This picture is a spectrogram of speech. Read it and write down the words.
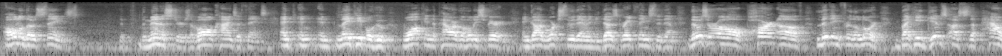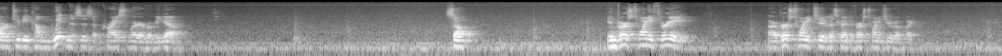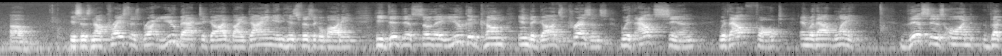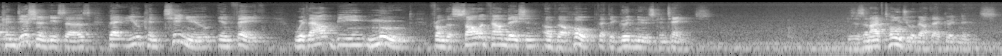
all of those things the, the ministers of all kinds of things, and, and, and lay people who walk in the power of the Holy Spirit, and God works through them and He does great things through them. Those are all part of living for the Lord. But He gives us the power to become witnesses of Christ wherever we go. So, in verse 23, or verse 22, let's go to verse 22 real quick. Um, he says, Now Christ has brought you back to God by dying in his physical body. He did this so that you could come into God's presence without sin, without fault, and without blame. This is on the condition, he says, that you continue in faith without being moved from the solid foundation of the hope that the good news contains. He says, and I've told you about that good news.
